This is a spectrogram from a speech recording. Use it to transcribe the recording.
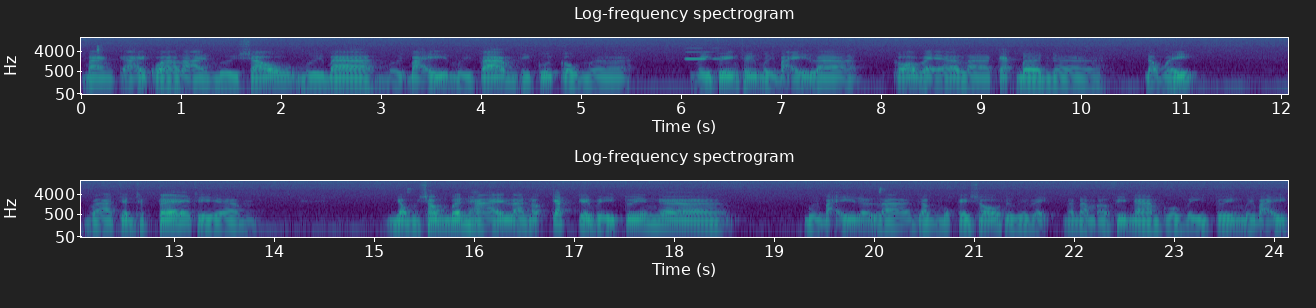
bàn cãi qua lại 16, 13, 17, 18 thì cuối cùng vĩ tuyến thứ 17 là có vẻ là các bên đồng ý. Và trên thực tế thì dòng sông Bến Hải là nó cách cái vĩ tuyến 17 đó là gần một cây số, thưa quý vị. Nó nằm ở phía nam của vĩ tuyến 17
